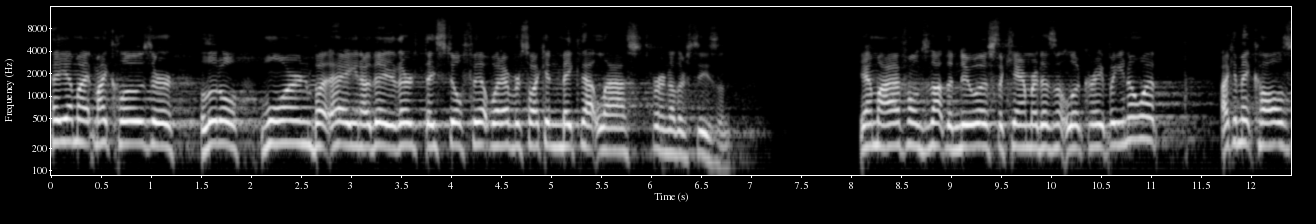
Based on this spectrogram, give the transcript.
Hey, yeah, my, my clothes are a little worn, but hey, you know, they, they still fit, whatever, so I can make that last for another season. Yeah, my iPhone's not the newest. The camera doesn't look great, but you know what? I can make calls.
